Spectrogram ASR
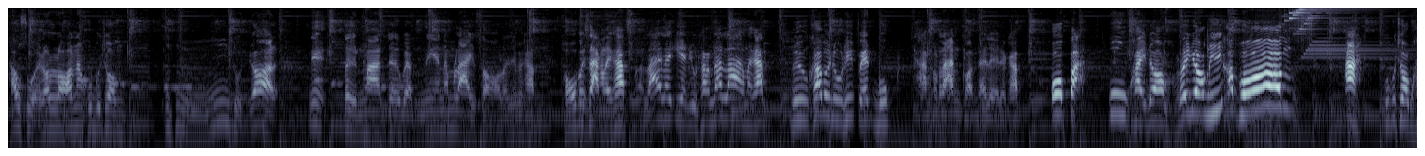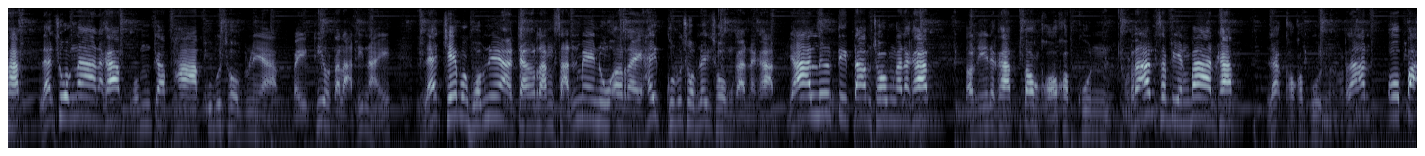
ข้าวสวยร้อนๆนะคุณผู้ชมสุดยอด นี่ตื่นมาเจอแบบนี้น้ำลายสอเลยใช่ไหมครับ โทรไปสั่งเลยครับ รายละเอียดอยู่ทางด้านล่างนะครับ หรือเข้าไปดูที่ Facebook ทางร้านก่อนได้เลยนะครับ โอปะ ปูไข่ดองระยองนี้ครับผมอะคุณผู้ชมครับ และช่วงหน้านะครับ ผมจะพาคุณผู้ชมเนี่ยไปเที่ยวตลาดที่ไหน และเชฟของผมเนี่ยจะรังสรรค์เมนูอะไรให้คุณผู้ชมได้ชมกันนะครับ อย่าลืมติดตามชมกันนะครับ ตอนนี้นะครับต้องขอขอบคุณร้านเสบียงบ้านครับ และขอขอบคุณร้านโอปะ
